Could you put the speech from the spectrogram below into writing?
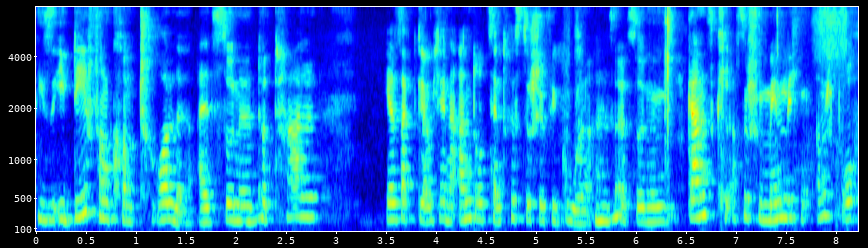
diese Idee von Kontrolle als so eine mhm. total, er sagt, glaube ich, eine androzentristische Figur, mhm. also als so einen ganz klassischen männlichen Anspruch.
